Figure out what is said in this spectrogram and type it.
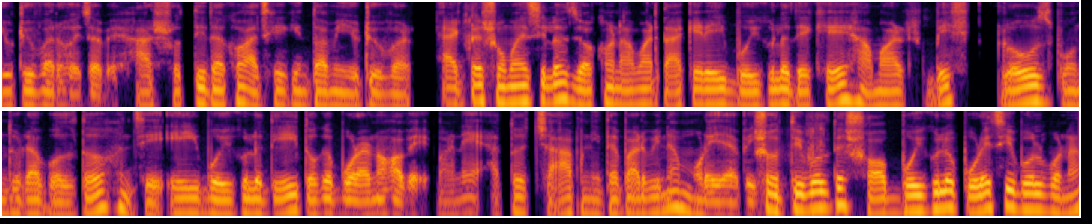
ইউটিউবার হয়ে যাবে। আর সত্যি দেখো আজকে কিন্তু আমি ইউটিউবার একটা সময় ছিল যখন আমার তাকের এই বইগুলো দেখে আমার বেশ ক্লোজ বন্ধুরা বলতো যে এই বইগুলো দিয়েই তোকে পড়ানো হবে। মানে এত চাপ নিতে পারবি না মরে যাবি। সত্যি বলতে সব বইগুলো পড়েছি বলব না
